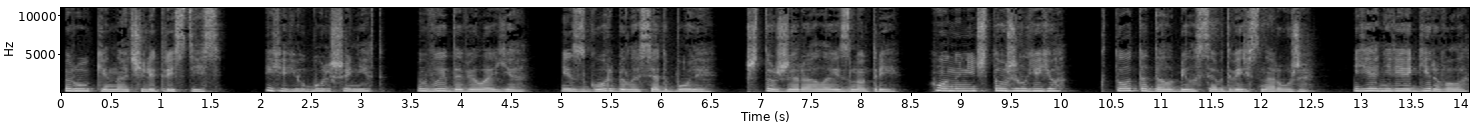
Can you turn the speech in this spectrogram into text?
руки начали трястись. Ее больше нет. Выдавила я и сгорбилась от боли, что жрала изнутри. Он уничтожил ее. Кто-то долбился в дверь снаружи. Я не реагировала,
